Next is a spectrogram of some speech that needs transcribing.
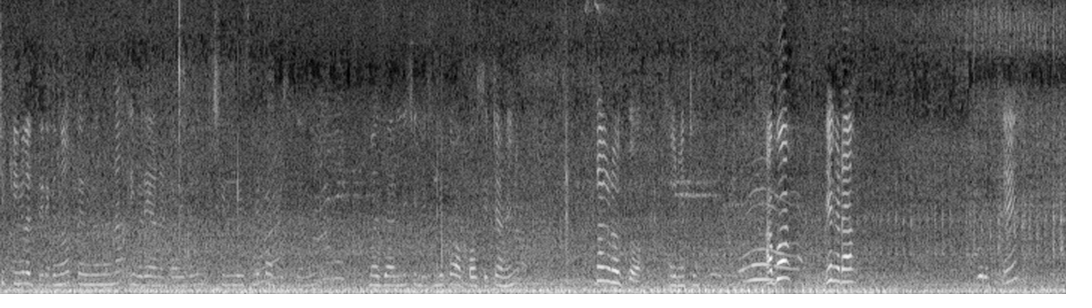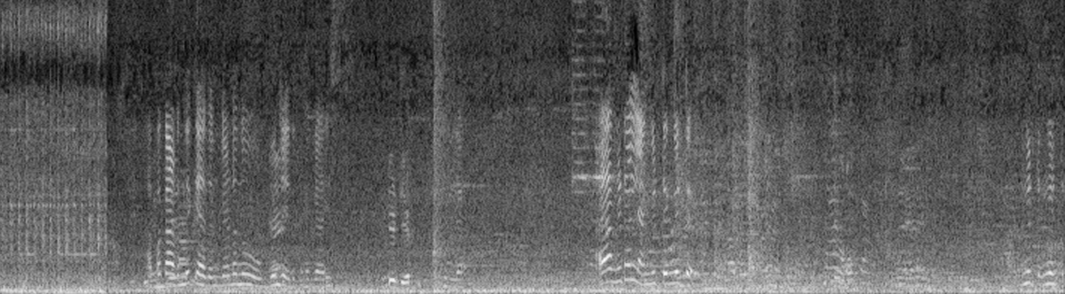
ചിക്കിങ്ങിൽ എത്തിയിരിക്കുന്നു. പെരുന്തൽമണ്ണ ഇവിടെയാണ് കേട്ടോ. ഇത് ചില്ലീസിന്റെ ഒക്കെ ഓപ്പോസിറ്റ് ആണ്. മസാലിന്റെ ചില്ലീസിന്റെ ഒക്കെ ഓപ്പോസിറ്റ് ആണ്. ഇതങ്ങടെ വെക്കോ ഹെൽമെറ്റ് അപ്പോ എങ്ങടാ? അപ്പൊ കടന്ന് കിതമ്പിയോണ്ടൊന്ന് ഊബും ചെയ്തിട്ടുണ്ട് ഗൈസ് ഇല്ല. അത് അങ്ങോട്ടല്ല അങ്ങോട്ട് ഇങ്ങോട്ട്. ഇങ്ങോട്ട് ഇങ്ങോട്ട്.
